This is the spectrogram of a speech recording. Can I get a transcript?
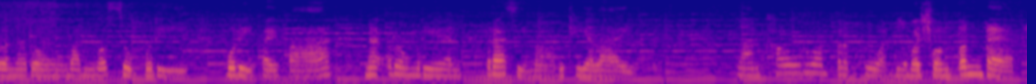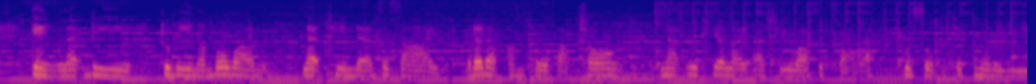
รณรงค์วันงดสูบบุหรี่ บุหรี่ไฟฟ้า ณ โรงเรียน ราชสีมาวิทยาลัย การเข้าร่วมประกวดเยาวชนต้นแบบ เก่งและดี To be number one และ Teen Dance-a-side ระดับอำเภอปากช่อง ณ วิทยาลัยอาชีวศึกษา กุสุมเทคโนโลยี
